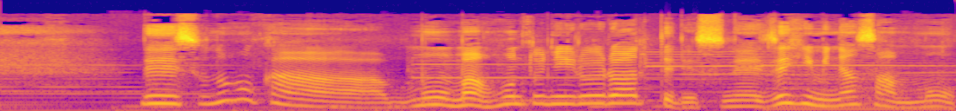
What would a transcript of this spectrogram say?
でその他もまあ本当にいろいろあってですね是非皆さんも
